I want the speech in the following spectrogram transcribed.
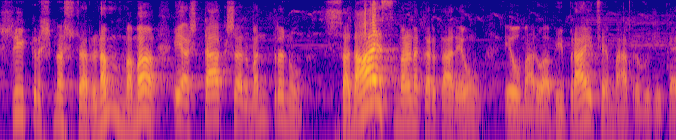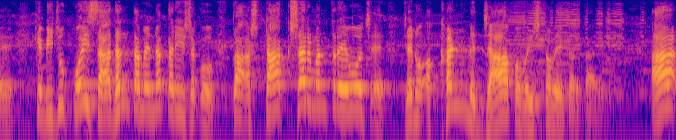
શ્રી કૃષ્ણ શરણમ મમ એ અષ્ટાક્ષર મંત્રનું સદાય સ્મરણ કરતા રહેવું એવો મારો અભિપ્રાય છે મહાપ્રભુજી કહે કે બીજું કોઈ સાધન તમે ન કરી શકો. તો આ અષ્ટાક્ષર મંત્ર એવો છે જેનો અખંડ જાપ વૈષ્ણવે કરતા રહે. આ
